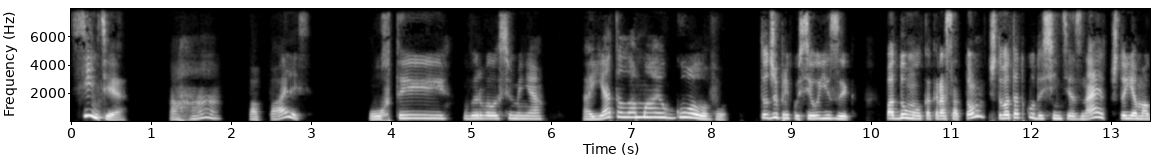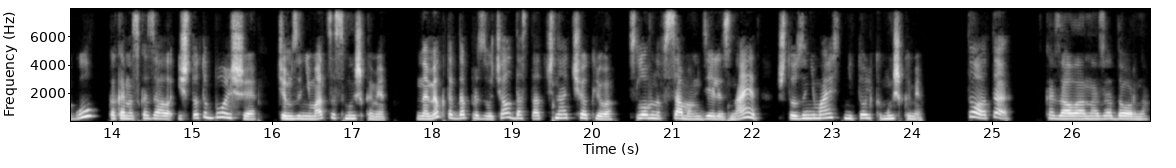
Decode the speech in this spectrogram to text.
«Синтия!» Ага, попались? Ух ты, вырвалось у меня. А я-то ломаю голову. Тут же прикусил язык. Подумал как раз о том, что вот откуда Синтия знает, что я могу, как она сказала, и что-то большее, чем заниматься с мышками. Намек тогда прозвучал достаточно отчетливо, словно в самом деле знает, что занимаюсь не только мышками. «То-то», — сказала она задорно.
